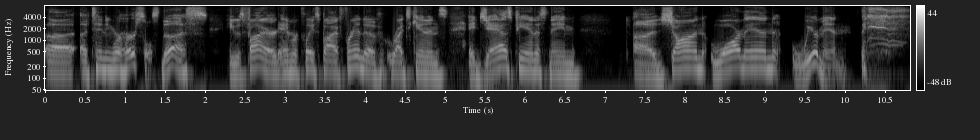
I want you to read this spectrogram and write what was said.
uh, attending rehearsals. Thus, he was fired and replaced by a friend of Wright's Cannon's, a jazz pianist named uh, John Warmen Wirman.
